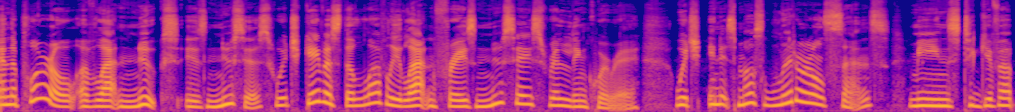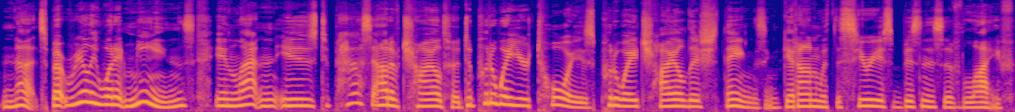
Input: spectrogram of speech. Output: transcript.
And the plural of Latin nux is nucis, which gave us the lovely Latin phrase nuces relinquere, which in its most literal sense means to give up nuts. But really, what it means in Latin is to pass out of childhood, to put away your toys, put away childish things, and get on with the serious business of life.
